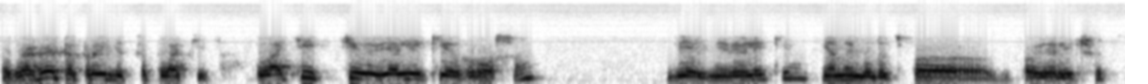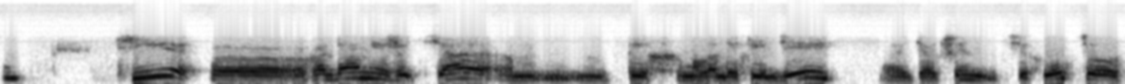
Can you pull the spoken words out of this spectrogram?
За гэта прыйдзецца плаціць. Плаціць ці вялікія грошы вельмі вялікія яны будуць павялічыцца ці э, гадамі жыцця э, тых маладых людзей дзяўчын ці хлопцаў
